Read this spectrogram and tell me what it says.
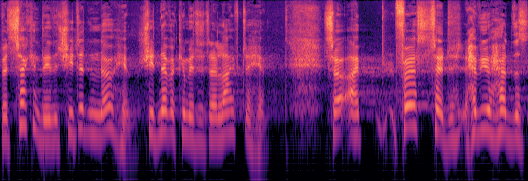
But secondly, that she didn't know him. She'd never committed her life to him. So I first said, Have you had this,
